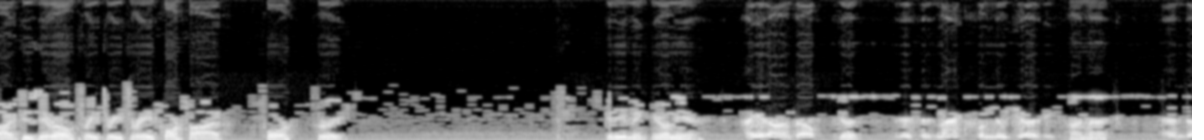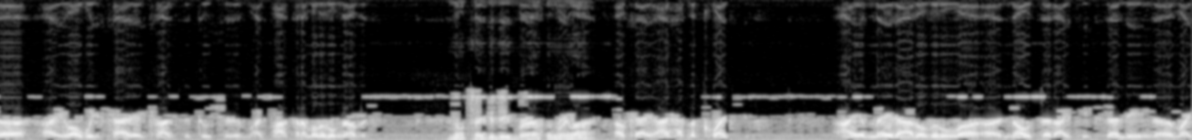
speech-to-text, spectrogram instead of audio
520-333-4543. Good evening. You're on the air. How you doing, Bill? Good. This is Mac from New Jersey, Hi, Mac. and uh, I always carry a Constitution in my pocket. I'm a little nervous. No, take a deep breath and relax. Okay, I have a question. I have made out a little uh, uh, note that I keep sending uh, my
